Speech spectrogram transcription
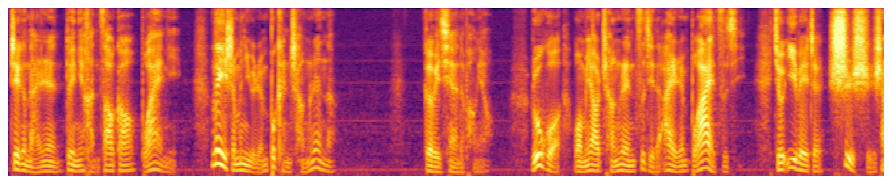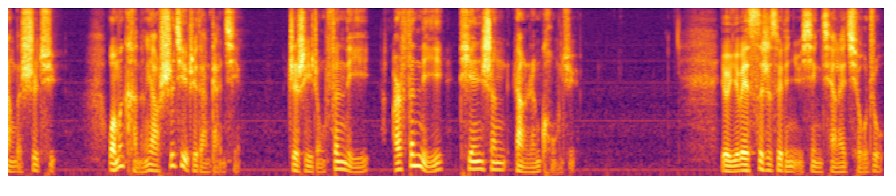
这个男人对你很糟糕，不爱你，为什么女人不肯承认呢？各位亲爱的朋友，如果我们要承认自己的爱人不爱自己，就意味着事实上的失去，我们可能要失去这段感情，这是一种分离，而分离天生让人恐惧。有一位四十岁的女性前来求助，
